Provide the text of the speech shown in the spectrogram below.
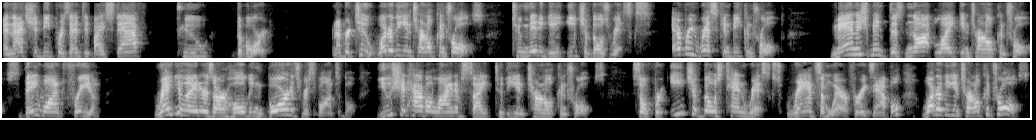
And that should be presented by staff to the board. Number two, what are the internal controls to mitigate each of those risks? Every risk can be controlled. Management does not like internal controls. They want freedom. Regulators are holding boards responsible. You should have a line of sight to the internal controls. So for each of those 10 risks, ransomware, for example, what are the internal controls?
